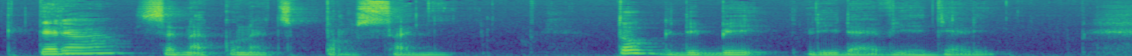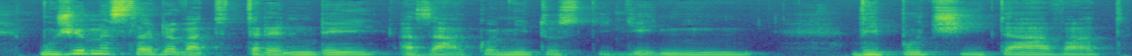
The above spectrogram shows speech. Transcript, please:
která se nakonec prosadí. To, kdyby lidé věděli. Můžeme sledovat trendy a zákonitosti dění, vypočítávat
